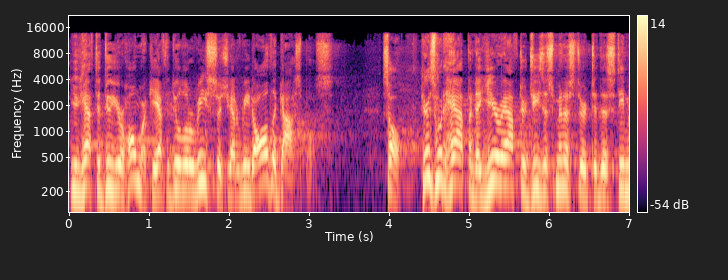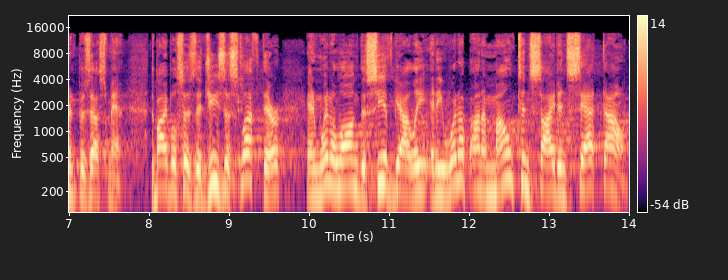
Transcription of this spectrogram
you have to do your homework. You have to do a little research. You got to read all the Gospels. So here's what happened a year after Jesus ministered to this demon possessed man. The Bible says that Jesus left there and went along the Sea of Galilee, and he went up on a mountainside and sat down.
